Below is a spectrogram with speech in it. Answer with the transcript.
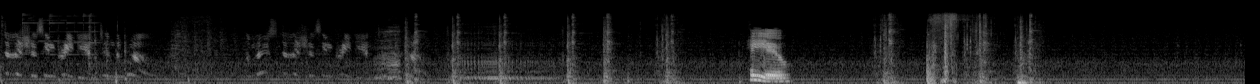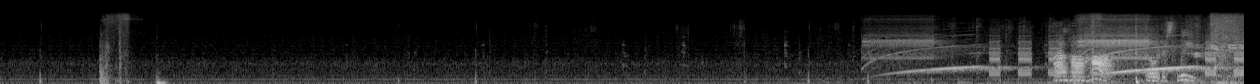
most delicious ingredient in the world. The most delicious ingredient in the world. Hey you. Ha ha ha. Go to sleep.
